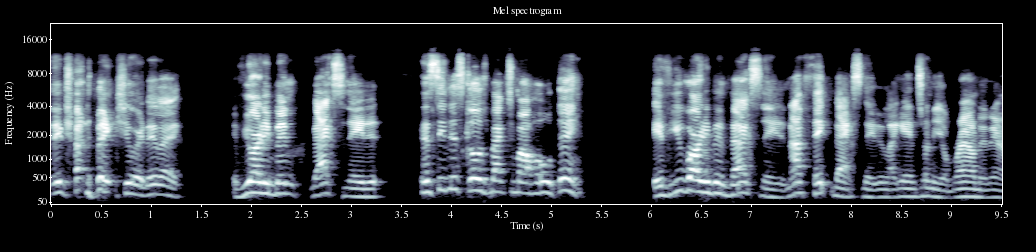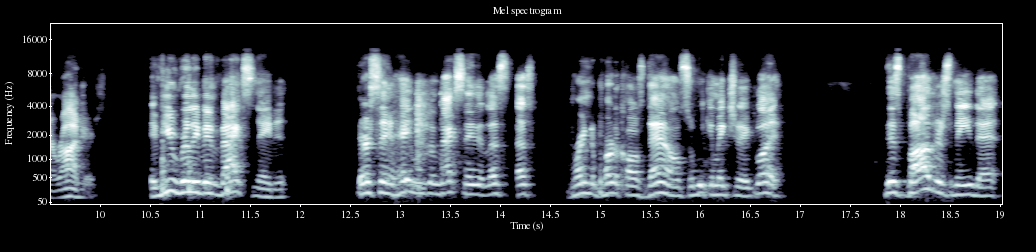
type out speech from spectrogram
They trying to make sure they're like if you already been vaccinated. And see, this goes back to my whole thing. If you've already been vaccinated, not fake vaccinated like Antonio Brown and Aaron Rodgers, if you've really been vaccinated, they're saying, "Hey, we've been vaccinated. Let's let's bring the protocols down so we can make sure they play." This bothers me that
